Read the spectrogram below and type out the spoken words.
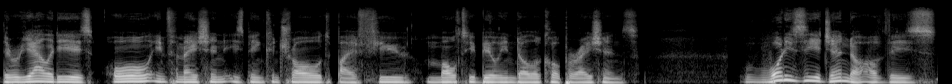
the reality is, all information is being controlled by a few multi billion dollar corporations. What is the agenda of these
